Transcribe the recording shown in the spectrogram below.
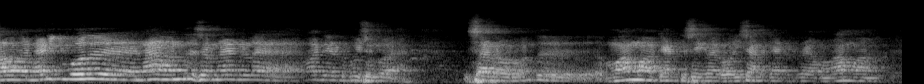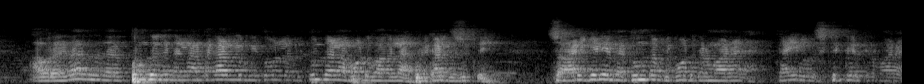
அவங்க நடிக்கும்போது நான் வந்து சில நேரங்களில் வாத்தியார்கிட்ட போய் சொல்லுவேன். சார் அவர் வந்து மாமா கேரக்டர் செய்கிறார் வயசான கேரக்டர் மாமா. அவர் ஏதாவது இந்த துண்டு கிண்டெல்லாம் அந்த காலத்தில் இப்படி தோல் இப்படி துண்டெல்லாம் போட்டுக்குவாங்கல்ல அப்படி கழுத்து சுற்றி ஸோ அடிக்கடி அந்த துண்டை அப்படி போட்டுக்கிற மாதிரி கையில் ஒரு ஸ்டிக் இருக்கிற மாதிரி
